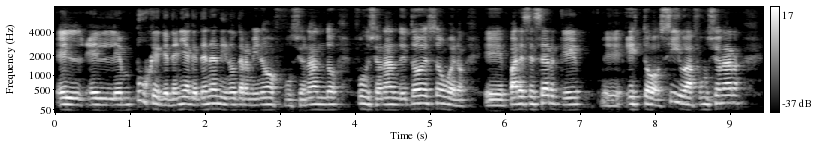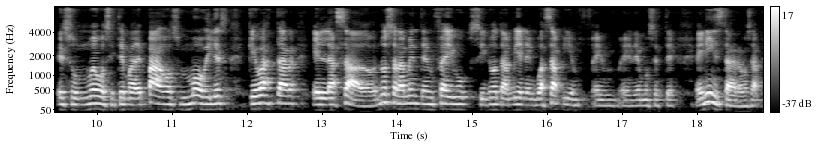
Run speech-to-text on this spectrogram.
el, empuje que tenía que tener y no terminó fusionando, funcionando y todo eso. Bueno, eh, parece ser que eh, esto sí va a funcionar, es un nuevo sistema de pagos móviles que va a estar enlazado no solamente en Facebook, sino también en WhatsApp y en, este, en Instagram, o sea,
